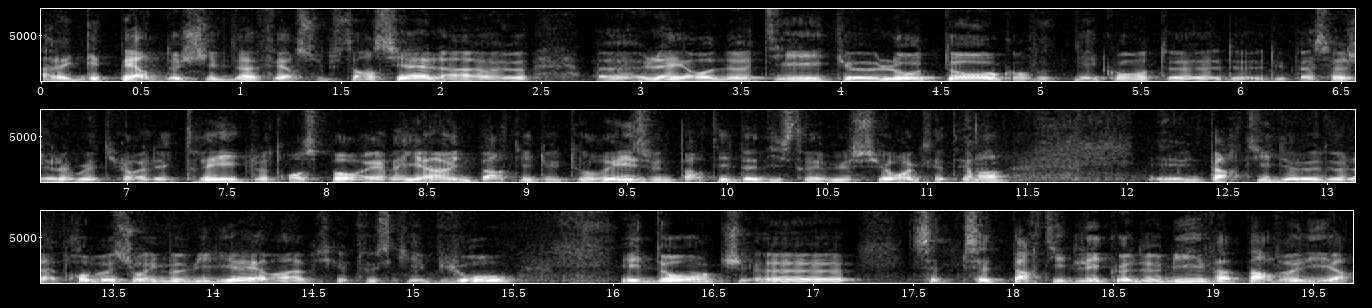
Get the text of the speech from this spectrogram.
avec des pertes de chiffre d'affaires substantielles, hein, euh, euh, l'aéronautique, euh, l'auto, quand vous tenez compte du passage à la voiture électrique, le transport aérien, une partie du tourisme, une partie de la distribution, etc. Et une partie de, la promotion immobilière, hein, puisque tout ce qui est bureau. Et donc, cette, partie de l'économie va parvenir.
